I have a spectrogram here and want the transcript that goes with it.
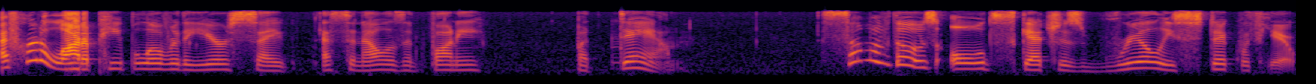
I've heard a lot of people over the years say SNL isn't funny, but damn, some of those old sketches really stick with you.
